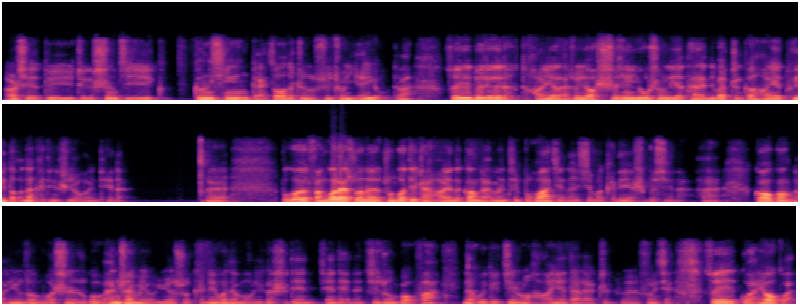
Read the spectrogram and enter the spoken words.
而且对于这个升级、更新、改造的这种需求也有，对吧？所以对这个行业来说，要实行优胜劣汰，你把整个行业推倒，那肯定是有问题的，哎。不过反过来说呢，中国地产行业的杠杆问题不化解能行吗？肯定也是不行的啊。高杠杆运作模式如果完全没有约束，肯定会在某一个时间间点的集中爆发，那会对金融行业带来这风险。所以管要管，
